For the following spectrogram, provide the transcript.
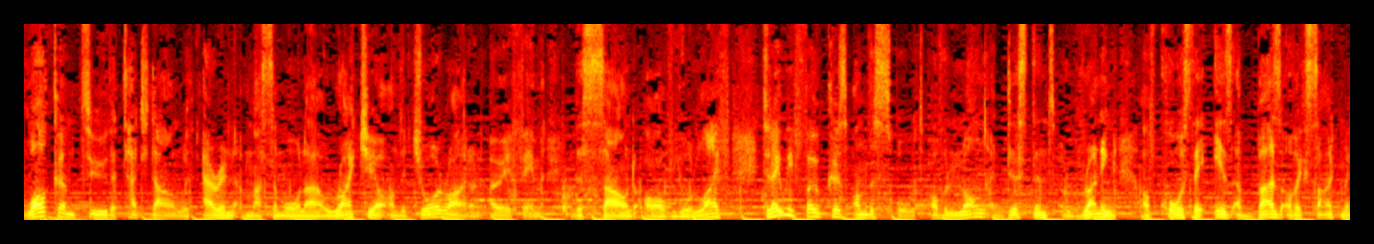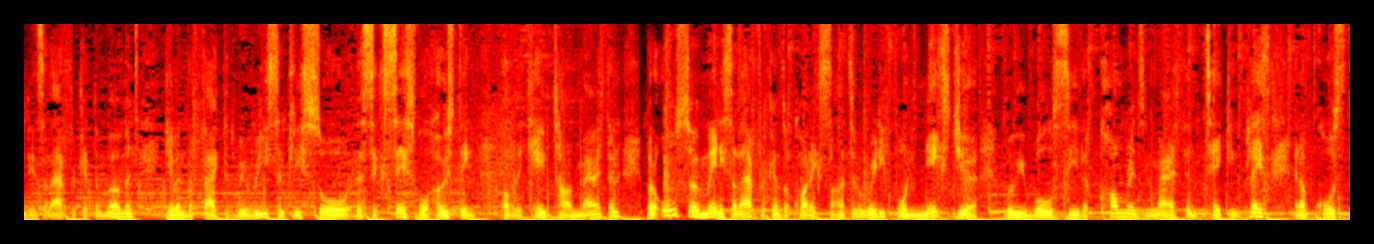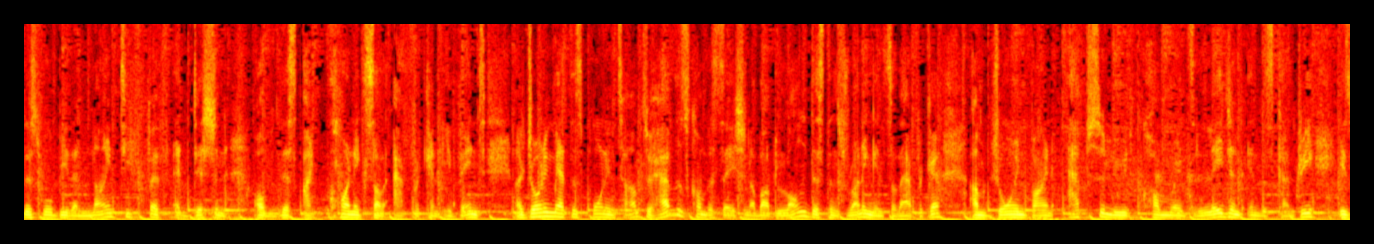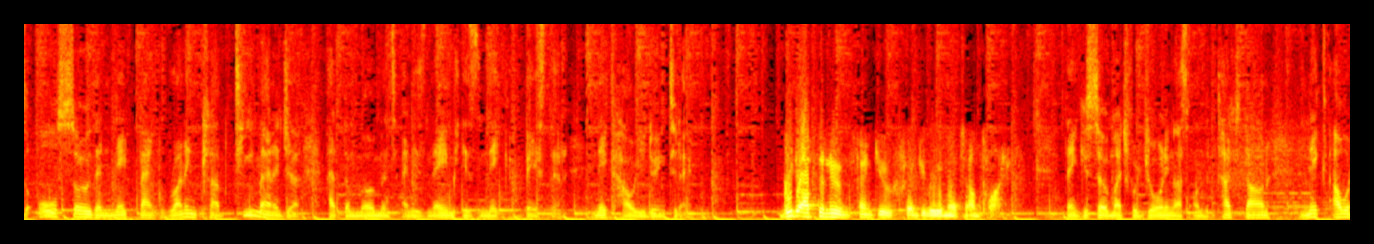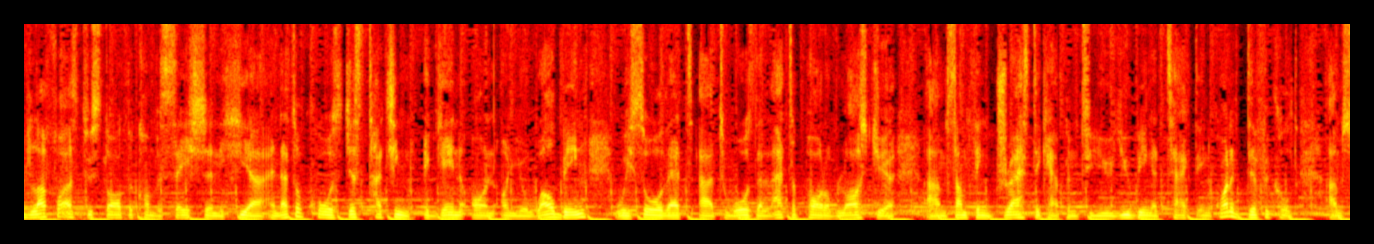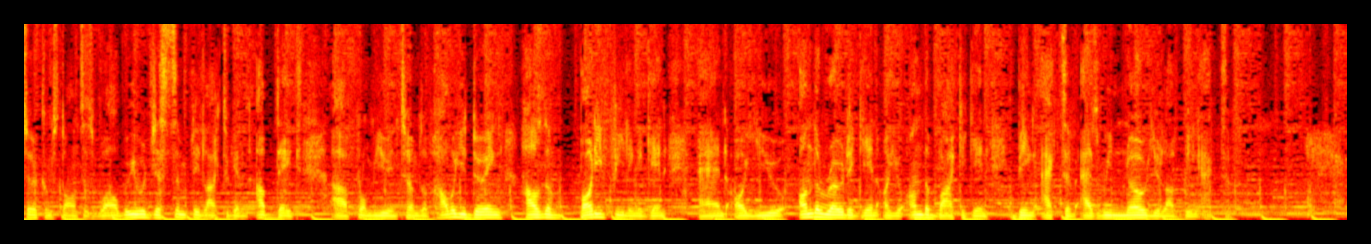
Welcome to the touchdown with Aaron Masemola, right here on the Joyride on OFM, the sound of your life. Today we focus on the sport of long distance running. Of course, there is a buzz of excitement in South Africa at the moment, given the fact that we recently saw the successful hosting of the Cape Town Marathon, but also many South Africans are quite excited already for next year, where we will see the Comrades Marathon taking place. And of course, this will be the 95th edition of this iconic South African event. Now, joining me at this point in time to have this conversation about long distance running in South Africa, I'm joined by an absolute comrades legend in this country. He's also the Nedbank Running Club team manager at the moment, and his name is Nick Bester. Nick, how are you doing today? Good afternoon. Thank you. Thank you very much. I'm fine. Thank you so much for joining us on the touchdown. Nick, I would love for us to start the conversation here, and that's of course just touching again on, on your well being. We saw that uh, towards the latter part of last year, um, something drastic happened to you, you being attacked in quite a difficult um, circumstance as well. We would just simply like to get an update uh, from you in terms of how are you doing, how's the body feeling again, and are you on the road again, are you on the bike again, being active as we know you love being active?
